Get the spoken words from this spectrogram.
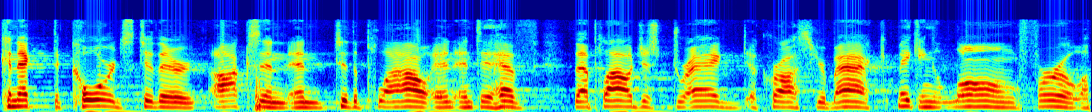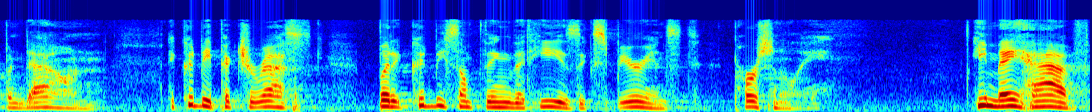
connect the cords to their oxen and to the plow and, and to have that plow just dragged across your back, making a long furrow up and down. It could be picturesque, but it could be something that he has experienced personally. He may have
